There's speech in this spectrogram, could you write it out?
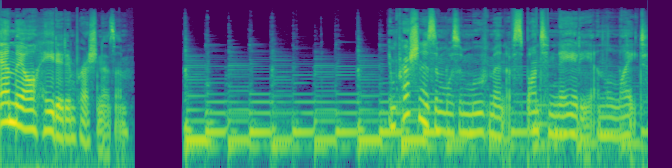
and they all hated Impressionism. Impressionism was a movement of spontaneity and light,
